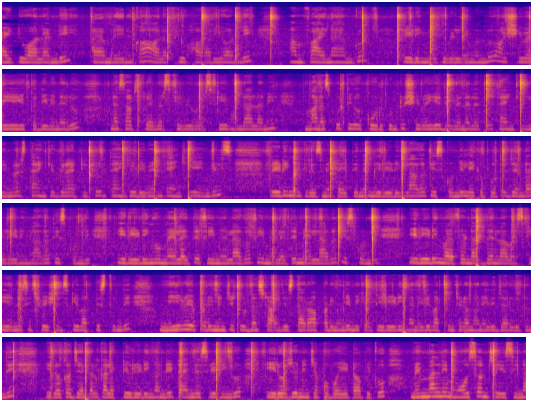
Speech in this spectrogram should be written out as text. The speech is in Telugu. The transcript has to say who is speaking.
Speaker 1: హై టు ఆల్ అండి. I'm Renuka all of you how are you అండి? ఐఎమ్ ఫైన్ ఐఎమ్ గుడ్ రీడింగ్లోకి వెళ్ళే ముందు ఆ శివయ్య యొక్క దివెనలు నా సబ్స్క్రైబర్స్కి వ్యూవర్స్కి ఉండాలని మనస్ఫూర్తిగా కోరుకుంటూ శివయ్య దీవెనలతో thank you universe thank you gratitude thank you divine thank you angels reading మీకు రెసినెట్ అయితేనే మీ రీడింగ్ లాగా తీసుకోండి లేకపోతే జనరల్ రీడింగ్ లాగా తీసుకోండి. ఈ రీడింగ్ మేల్ అయితే ఫీమేల్ లాగా ఫీమేల్ అయితే మేల్ లాగా తీసుకోండి. ఈ రీడింగ్ వైఫ్ అండ్ హస్బెండ్ లవర్స్కి ఎన్ని సిచ్యువేషన్స్కి వర్తిస్తుంది మీరు ఎప్పటి నుంచి చూడడం స్టార్ట్ చేస్తారో అప్పటి నుండి మీకు అయితే ఈ రీడింగ్ అనేది వర్తించడం అనేది జరుగుతుంది. ఇది ఒక జనరల్ కలెక్టివ్ రీడింగ్ అండి టైమ్లెస్ రీడింగ్ ఈరోజు నేను చెప్పబోయే టాపిక్ మిమ్మల్ని మోసం చేసిన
